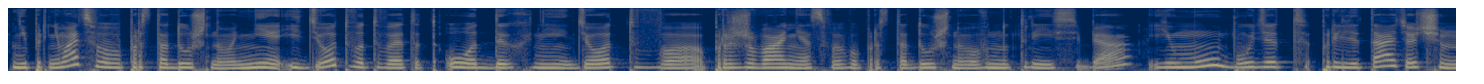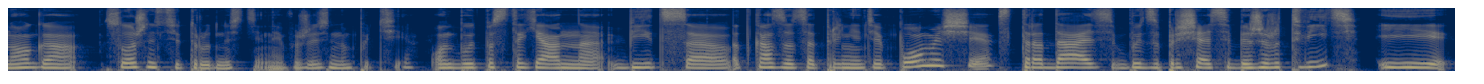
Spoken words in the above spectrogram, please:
не принимает своего простодушного, не идет вот в этот отдых, не идет в проживание своего простодушного внутри себя, ему будет прилетать очень много сложностей и трудностей на его жизненном пути. Он будет постоянно биться, отказываться от принятия помощи, страдать, будет запрещать себе жертвить. И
